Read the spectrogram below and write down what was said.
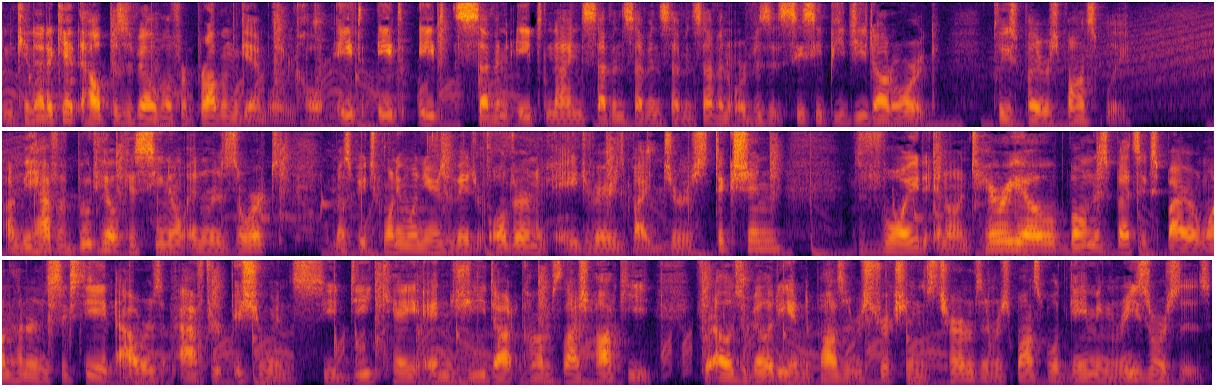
In Connecticut, help is available for problem gambling. Call 888 789 7777 or visit ccpg.org. Please play responsibly. On behalf of Boot Hill Casino and Resort, you must be 21 years of age or older, and age varies by jurisdiction void in Ontario. Bonus bets expire 168 hours after issuance. See dkng.com slash hockey for eligibility and deposit restrictions, terms, and responsible gaming resources.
